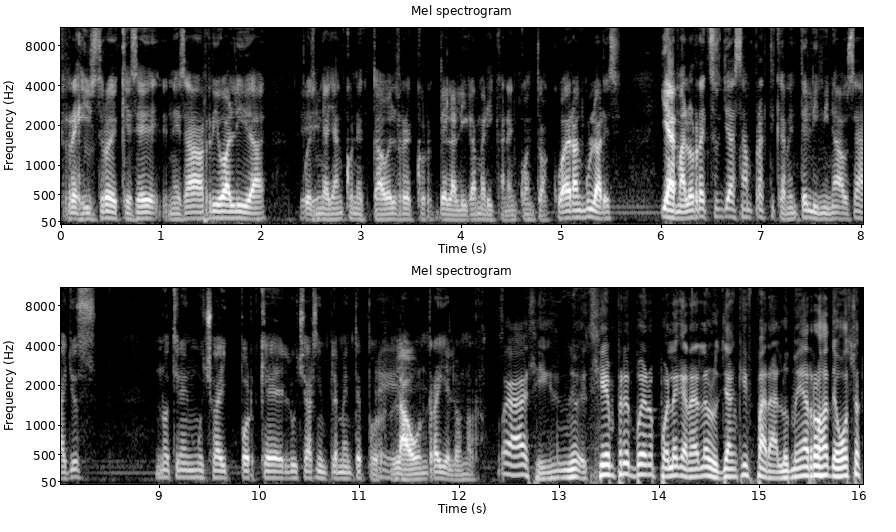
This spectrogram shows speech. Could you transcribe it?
registro de que ese, en esa rivalidad, pues me hayan conectado el récord de la Liga Americana en cuanto a cuadrangulares. Y además los Red Sox ya están prácticamente eliminados. O sea, ellos no tienen mucho ahí por qué luchar simplemente por la honra y el honor. Ah, sí, siempre es bueno poderle ganarle a los Yankees para los Medias Rojas de Boston,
